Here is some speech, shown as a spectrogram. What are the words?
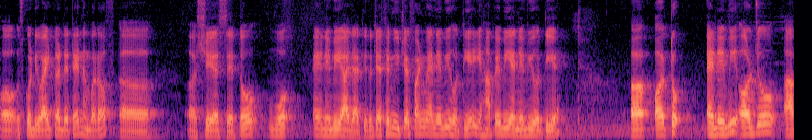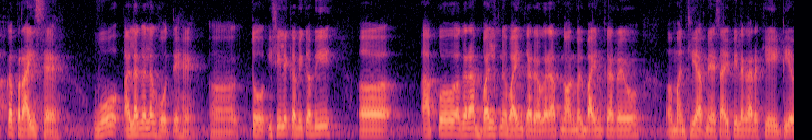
और उसको डिवाइड कर देते हैं नंबर ऑफ़ शेयर से। तो वो एन आ जाती है। तो जैसे म्यूचुअल फंड में एन होती है यहाँ पे भी एन होती है। uh, और तो एन और जो आपका प्राइस है वो अलग अलग होते हैं। uh, तो इसीलिए कभी कभी uh, आपको अगर आप बल्क में बाइंग कर रहे हो अगर आप नॉर्मल बाइंग कर रहे हो मंथली आपने एसआईपी लगा रखी है ई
